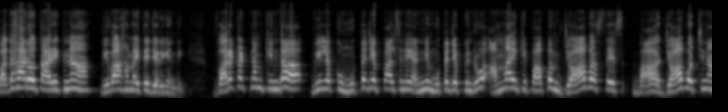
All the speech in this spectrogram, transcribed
పదహారో తారీఖున వివాహం అయితే జరిగింది. వరకట్నం కింద వీళ్ళకు ముట్ట చెప్పాల్సినవి అన్ని ముట్ట చెప్పిండ్రు అమ్మాయికి పాపం జాబ్ వస్తే బా జాబ్ వచ్చినా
